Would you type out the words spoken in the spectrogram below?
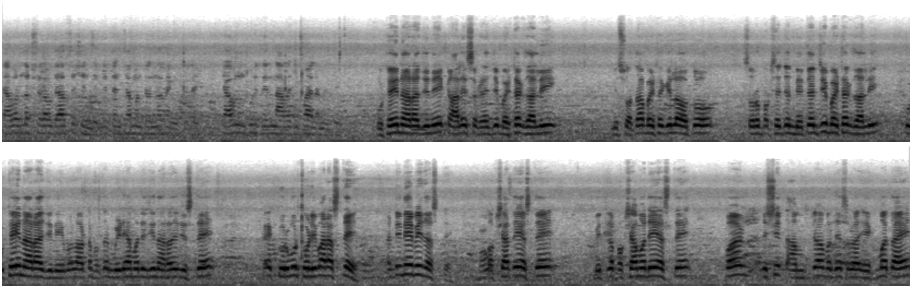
त्यावर लक्ष राहू द्या असं शिंदेने त्यांच्या मंत्र्यांना सांगितलेलं आहे. त्यावरून कुठेतरी नाराजी पाहायला मिळते. कुठेही नाराजी नाही कालही सगळ्यांची बैठक झाली. मी स्वतः बैठकीला होतो. सर्व पक्षाच्या नेत्यांची बैठक झाली. कुठेही नाराजी नाही मला वाटतं फक्त मीडियामध्ये जी नाराजी दिसते काही कुरबुर थोडीफार असते आणि ती नेहमीच असते. पक्षातही असते मित्र पक्षामध्येही असते. पण निश्चित आमच्यामध्ये सगळं एकमत आहे.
